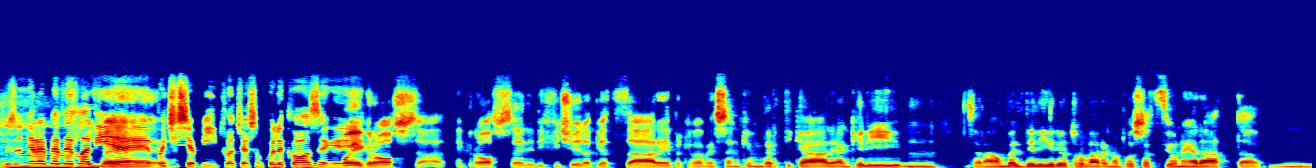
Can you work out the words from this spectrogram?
Bisognerebbe averla lì e poi cioè... ci si abitua, cioè sono quelle cose Poi è che... grossa, è grossa ed è difficile da piazzare perché va messa anche in verticale. Anche lì mh, sarà un bel delirio trovare una postazione adatta. Mh,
